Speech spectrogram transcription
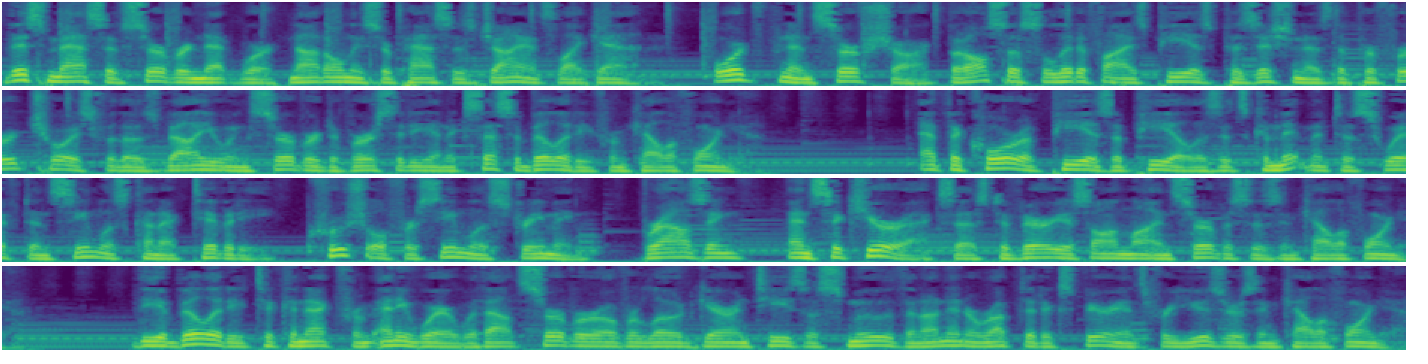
This massive server network not only surpasses giants like N, NordVPN and Surfshark but also solidifies PIA's position as the preferred choice for those valuing server diversity and accessibility from California. At the core of PIA's appeal is its commitment to swift and seamless connectivity, crucial for seamless streaming, browsing, and secure access to various online services in California. The ability to connect from anywhere without server overload guarantees a smooth and uninterrupted experience for users in California.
